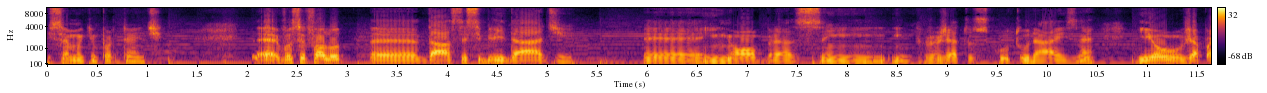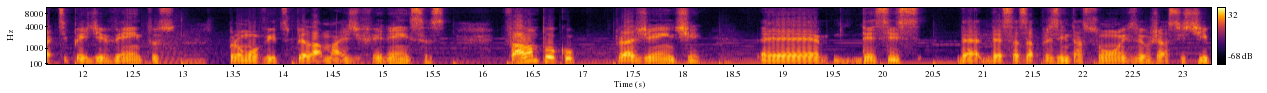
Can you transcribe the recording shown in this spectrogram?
Isso é muito importante. É, você falou é, da acessibilidade é, em obras, em, em, projetos culturais, né? E eu já participei de eventos promovidos pela Mais Diferenças. Fala um pouco pra gente é, desses, de, dessas apresentações. Eu já assisti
